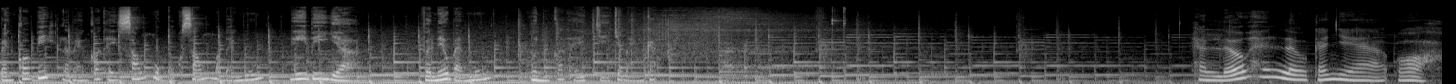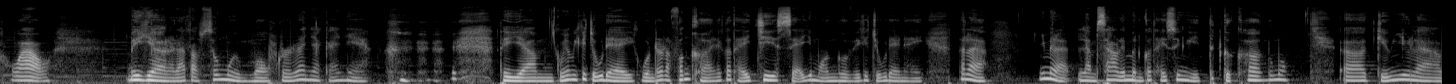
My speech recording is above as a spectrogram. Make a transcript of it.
Bạn có biết là bạn có thể sống một cuộc sống mà bạn muốn ngay bây giờ? Và nếu bạn muốn, Huỳnh có thể chỉ cho bạn cách. Hello, hello cả nhà. Oh, Wow. Bây giờ là đã tập số 11 rồi đó nha cả nhà. Thì um, cũng giống như cái chủ đề Quỳnh rất là phấn khởi để có thể chia sẻ với mọi người về cái chủ đề này. Đó là nhưng mà là làm sao để mình có thể suy nghĩ tích cực hơn đúng không? À, kiểu như là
